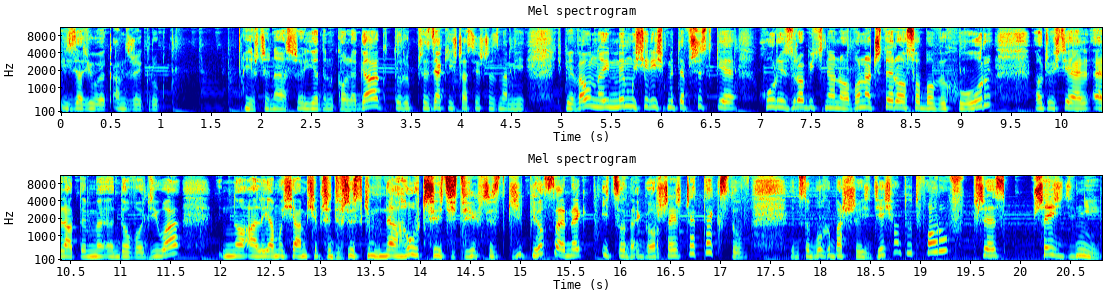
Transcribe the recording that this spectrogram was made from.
Iza Ziółek, Andrzej Kruk, jeszcze nasz jeden kolega, który przez jakiś czas jeszcze z nami śpiewał. No i my musieliśmy te wszystkie chóry zrobić na nowo, na czteroosobowy chór. Oczywiście El- Ela tym dowodziła, no ale ja musiałam się przede wszystkim nauczyć tych wszystkich piosenek i co najgorsze jeszcze tekstów. Więc to było chyba 60 utworów przez 6 dni.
